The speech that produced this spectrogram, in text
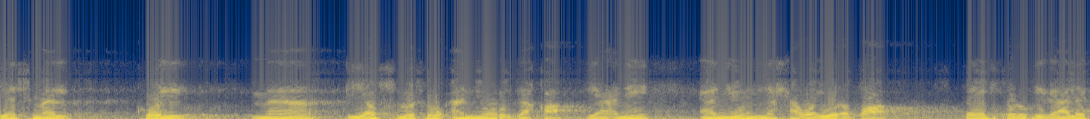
يشمل كل ما يصلح أن يرزق يعني أن يمنح ويعطى. فيدخل في ذلك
